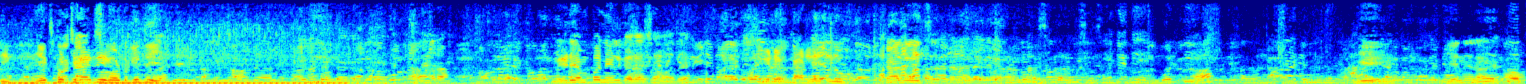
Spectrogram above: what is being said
ठीक एक्सपोर्टची काय एक्सपोर्ट किती मीडियम पण येईल का त्याच्यामध्ये? मीडियम काढले तुम्ही. काय नाही नाव.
